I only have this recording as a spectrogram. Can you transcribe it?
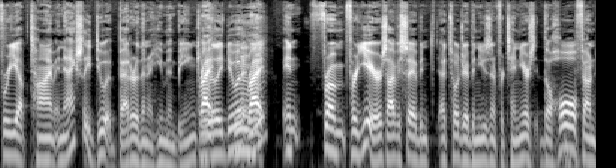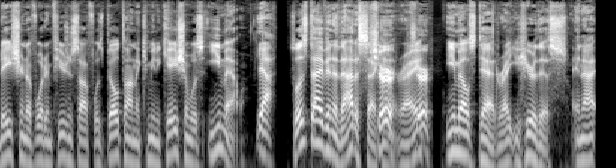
free up time and actually do it better than a human being can Right. really do it. Mhm. Right. And from for years, obviously, I've been I told you I've been using it for ten years. The whole foundation of what Infusionsoft was built on in communication was email. Yeah. So let's dive into that a second, Sure, right? sure. Email's dead, right? You hear this, and I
